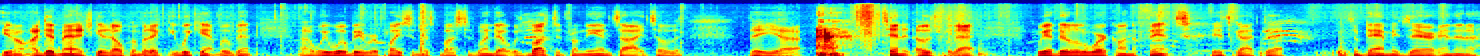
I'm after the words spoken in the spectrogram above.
you know, I did manage to get it open, but it, we can't move in. Uh, we will be replacing this busted window. It was busted from the inside, so the the uh, tenant owes for that. We had to do a little work on the fence. It's got uh, some damage there, and then a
